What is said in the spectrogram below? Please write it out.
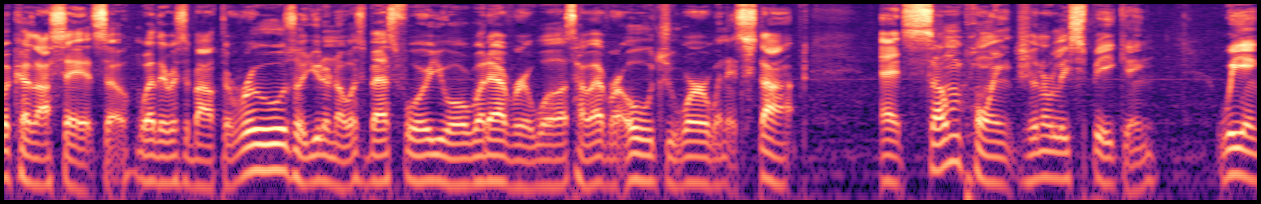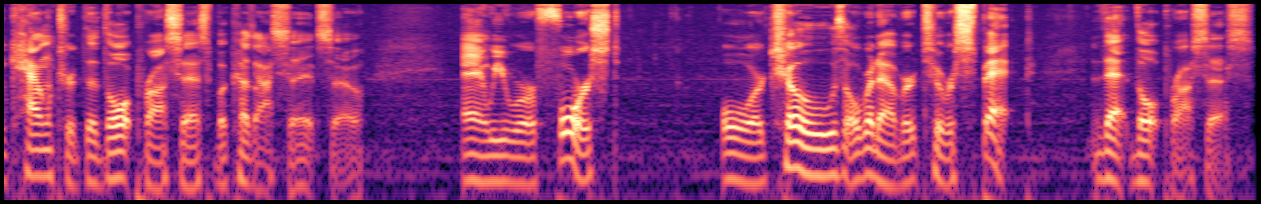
because I said so. Whether it's about the rules or you don't know what's best for you or whatever it was, however old you were when it stopped, at some point, generally speaking, we encountered the thought process because I said so. And we were forced or chose or whatever to respect that thought process.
